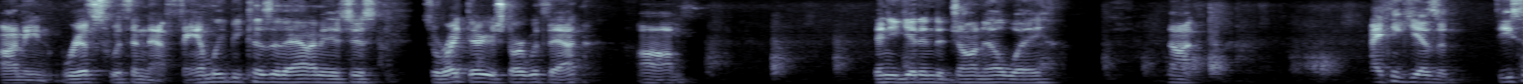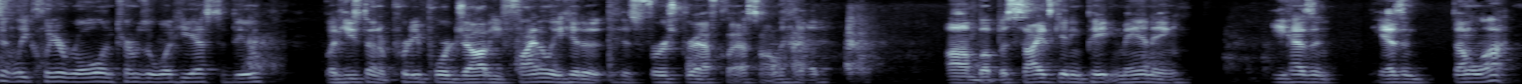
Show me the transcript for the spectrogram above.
I mean, rifts within that family because of that. I mean, it's just so right there. You start with that. Um, then you get into John Elway not. I think he has a decently clear role in terms of what he has to do, but he's done a pretty poor job. He finally hit a, his first draft class on the head. Um, but besides getting Peyton Manning, he hasn't he hasn't done a lot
